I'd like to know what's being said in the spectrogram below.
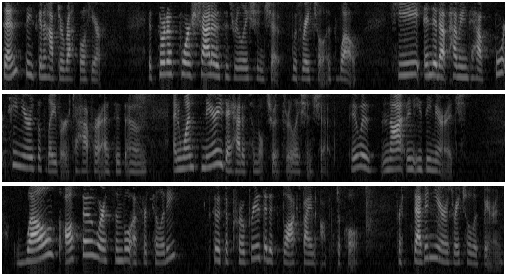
sense he's going to have to wrestle here. It sort of foreshadows his relationship with Rachel as well. He ended up having to have 14 years of labor to have her as his own. And once married, they had a tumultuous relationship. It was not an easy marriage. Wells also were a symbol of fertility, so it's appropriate that it's blocked by an obstacle. For seven years, Rachel was barren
